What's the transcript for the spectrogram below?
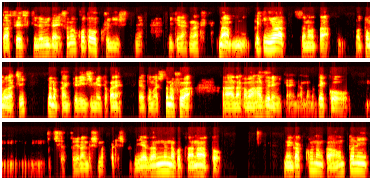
た成績伸びない、そのことを苦にしてね、いけなくなってまあ、時には、その他、お友達との関係でいじめとかね、お友達との不和、あ仲間外れみたいなもので、こう、うん、自殺を選んでしまったりします。いや、残念なことだなとね、学校なんか本当に、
